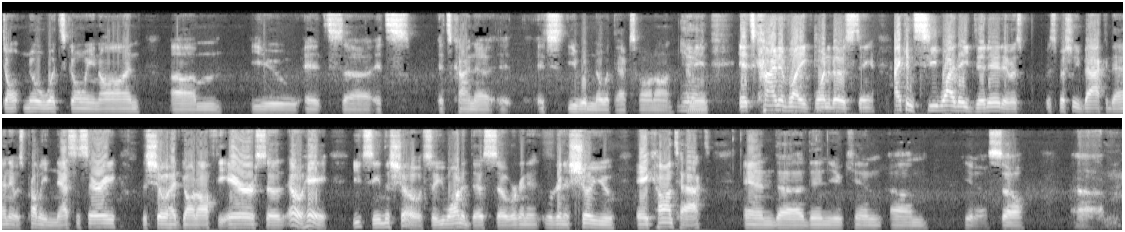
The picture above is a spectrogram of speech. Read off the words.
don't know what's going on, um, you it's uh, it's it's kind of it, it's you wouldn't know what the heck's going on. Yeah. I mean, it's kind of like one of those things. I can see why they did it. It was especially back then. It was probably necessary. The show had gone off the air, so oh hey, you'd seen the show, so you wanted this, so we're gonna we're gonna show you a contact, and uh, then you can um, you know so. Um,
